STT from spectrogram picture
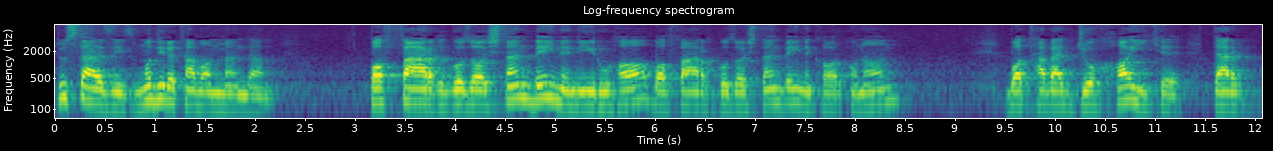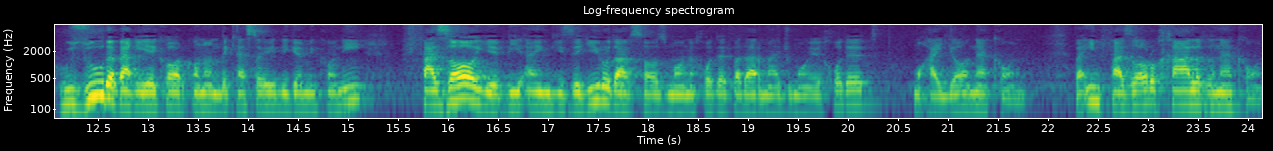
دوست عزیز مدیر توانمندم با فرق گذاشتن بین نیروها با فرق گذاشتن بین کارکنان با توجه هایی که در حضور بقیه کارکنان به کسای دیگه می‌کنی فضای بی انگیزگی رو در سازمان خودت و در مجموعه خودت مهیا نکن و این فضا رو خلق نکن.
